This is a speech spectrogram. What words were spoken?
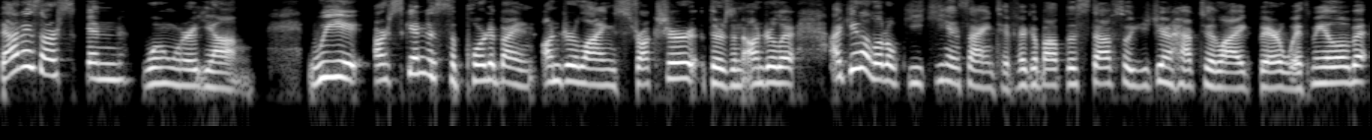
That is our skin when we're young. We, our skin is supported by an underlying structure. There's an underlayer. I get a little geeky and scientific about this stuff. So going to have to like bear with me a little bit,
